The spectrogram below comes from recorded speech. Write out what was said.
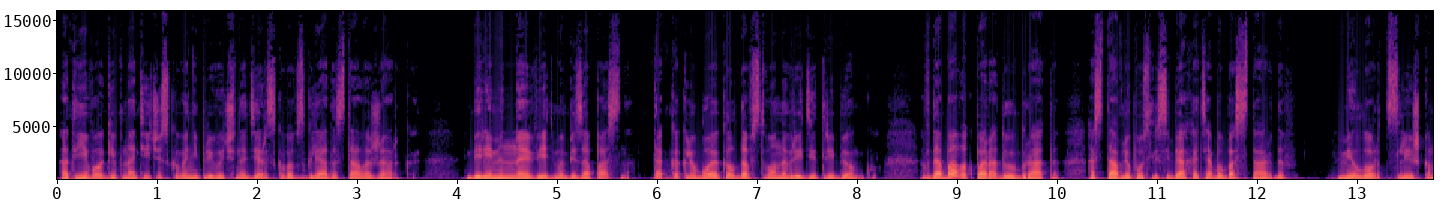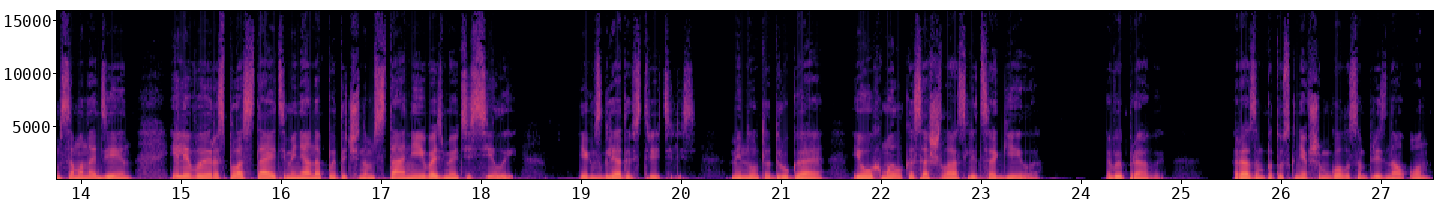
От его гипнотического, непривычно дерзкого взгляда стало жарко. Беременная ведьма безопасна так как любое колдовство навредит ребенку. Вдобавок порадую брата, оставлю после себя хотя бы бастардов. Милорд слишком самонадеян. Или вы распластаете меня на пыточном стане и возьмете силой?» Их взгляды встретились. Минута, другая, и ухмылка сошла с лица Гейла. «Вы правы», — разом потускневшим голосом признал он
